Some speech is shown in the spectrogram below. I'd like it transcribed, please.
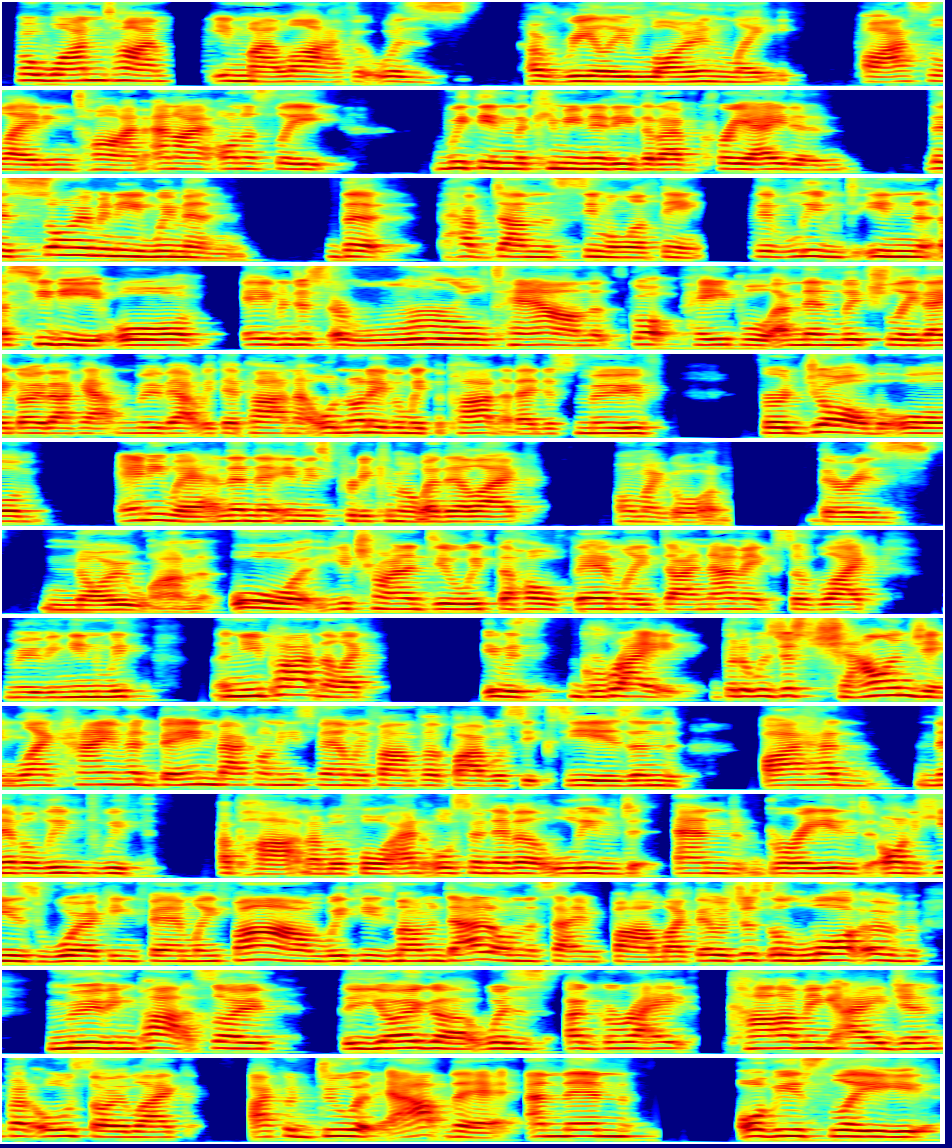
for one time in my life, it was a really lonely, isolating time. And I honestly, within the community that I've created, there's so many women that have done the similar thing. They've lived in a city or even just a rural town that's got people, and then literally they go back out and move out with their partner, or not even with the partner, they just move for a job or anywhere. And then they're in this predicament where they're like, oh my God, there is no one. Or you're trying to deal with the whole family dynamics of like moving in with a new partner. Like it was great, but it was just challenging. Like Ham had been back on his family farm for five or six years, and I had never lived with a partner before. I'd also never lived and breathed on his working family farm with his mum and dad on the same farm. Like there was just a lot of moving parts. So the yoga was a great calming agent, but also like I could do it out there. And then obviously,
